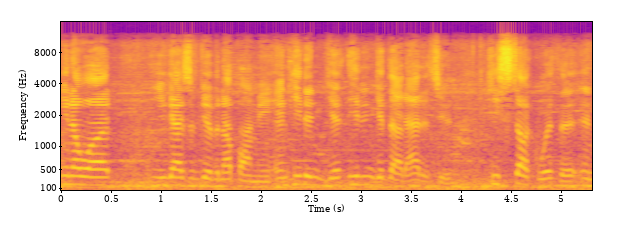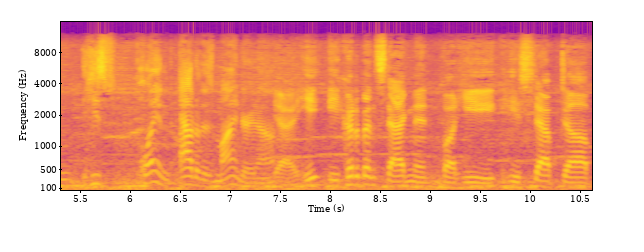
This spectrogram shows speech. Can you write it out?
you know what, you guys have given up on me, and he didn't get he didn't get that attitude. He stuck with it, and he's playing out of his mind right now. Yeah, he, he could have been stagnant, but he, he stepped up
